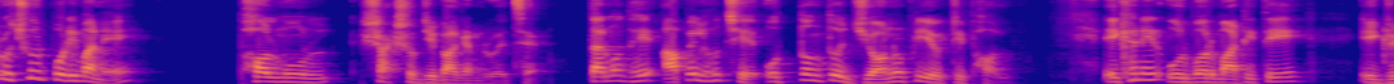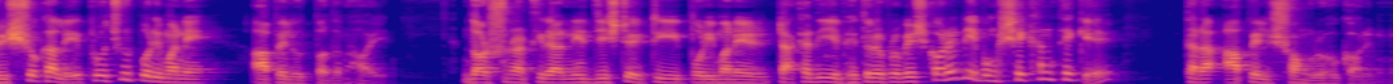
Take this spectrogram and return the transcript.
প্রচুর পরিমাণে ফলমূল, শাকসবজি বাগান রয়েছে। তার মধ্যে আপেল হচ্ছে অত্যন্ত জনপ্রিয় একটি ফল। এখানের উর্বর মাটিতে এই গ্রীষ্মকালে প্রচুর পরিমাণে আপেল উৎপাদন হয়। দর্শনার্থীরা নির্দিষ্ট একটি পরিমাণের টাকা দিয়ে ভেতরে প্রবেশ করেন এবং সেখান থেকে তারা আপেল সংগ্রহ করেন।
